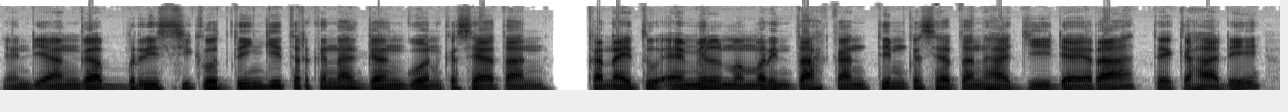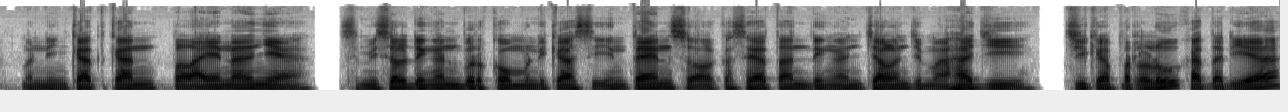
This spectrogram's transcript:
yang dianggap berisiko tinggi terkena gangguan kesehatan. Karena itu Emil memerintahkan tim kesehatan haji daerah TKHD meningkatkan pelayanannya, semisal dengan berkomunikasi intens soal kesehatan dengan calon jemaah haji. Jika perlu, kata dia,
